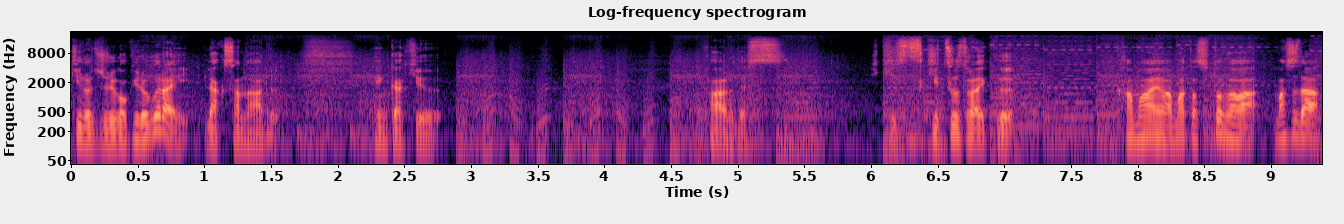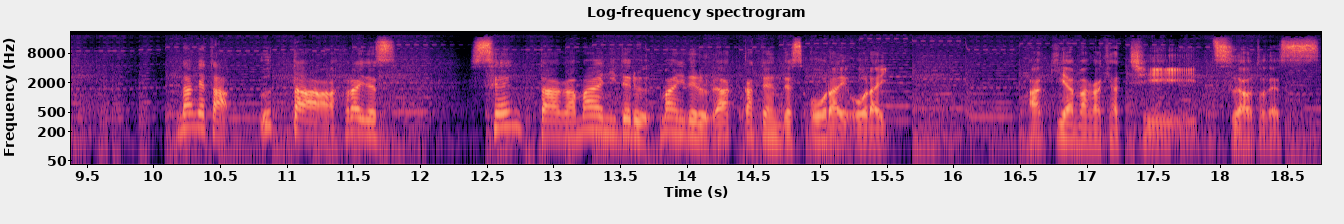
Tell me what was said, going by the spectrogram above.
キロ15キロぐらい落差のある変化球。ファールです。引き続き2ストライク。構えはまた外側。増田投げた。打った。フライです。センターが前に出る。前に出る。落下点です。オーライオーライ秋山がキャッチ。ツーアウトです。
